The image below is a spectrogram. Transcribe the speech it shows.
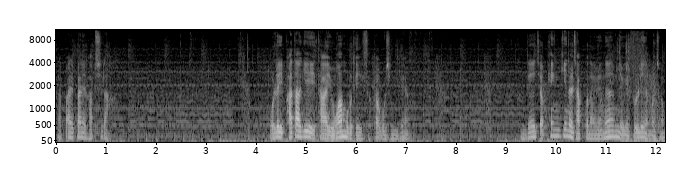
자, 빨리빨리 갑시다. 원래 이 바닥이 다 용암으로 되어 있었다고 보시면 돼요. 근데 저 펭귄을 잡고 나면은 여기에 뚫리는 거죠.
